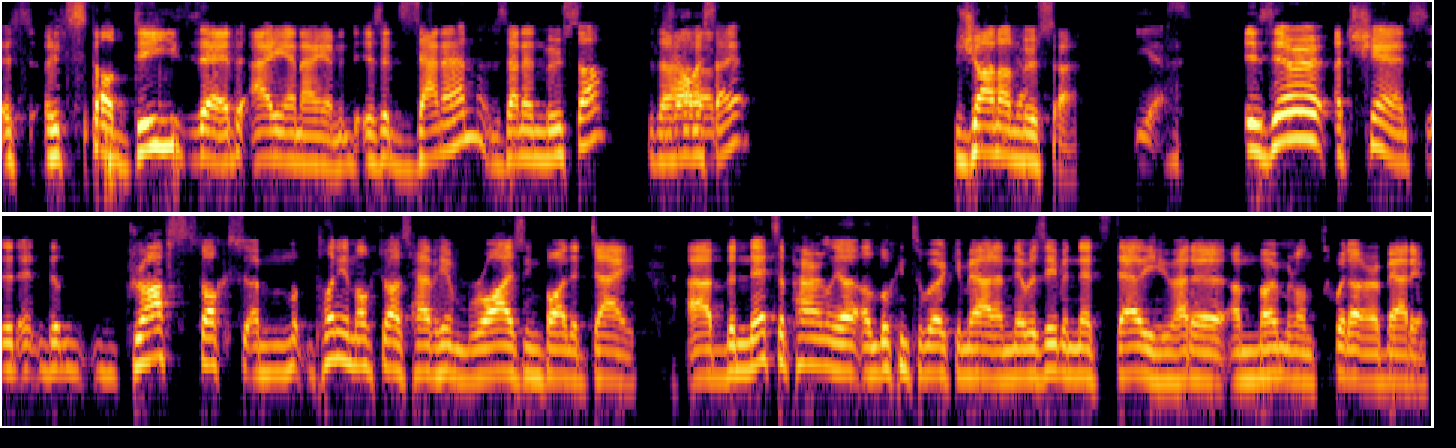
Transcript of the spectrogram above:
it's it's spelled D Z A N A N. Is it Zanan? Zanan Musa? Is that how I say it? Dzanan Musa. Yes. Is there a chance that the draft stocks, um, plenty of mock drafts have him rising by the day? Uh, the Nets apparently are, looking to work him out, and there was even Nets Daily who had a, a, moment on Twitter about him.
